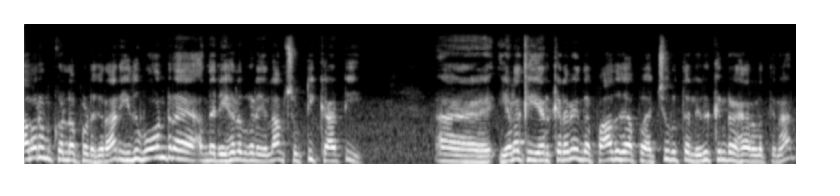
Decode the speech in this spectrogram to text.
அவரும் கொல்லப்படுகிறார். இது போன்ற அந்த நிகழ்வுகளை எல்லாம் சுட்டிக்காட்டி காட்டி எனக்கு ஏற்கனவே இந்த பாதுகாப்பு அச்சுறுத்தல் இருக்கின்ற காரணத்தினால்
